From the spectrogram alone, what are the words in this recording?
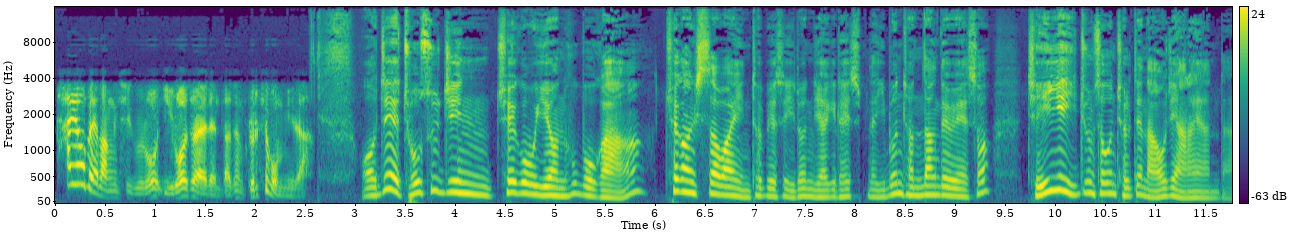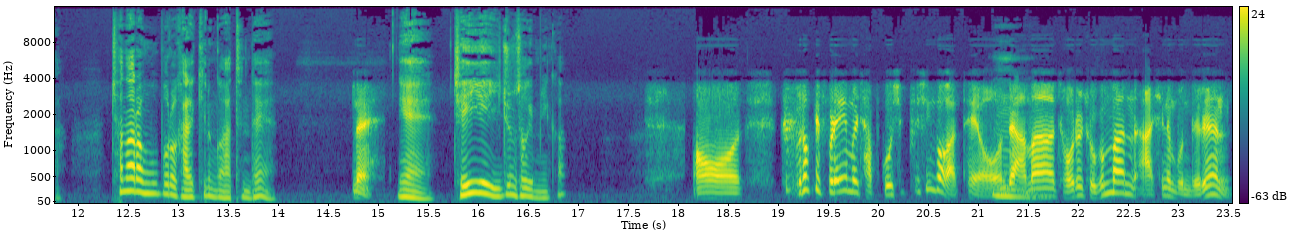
타협의 방식으로 이루어져야 된다. 저는 그렇게 봅니다. 어제 조수진 최고위원 후보가 최강 시사와의 인터뷰에서 이런 이야기를 했습니다. 이번 전당대회에서 제2의 이준석은 절대 나오지 않아야 한다. 천하람 후보를 가리키는 것 같은데. 네. 예. 제2의 이준석입니까? 어, 그렇게 프레임을 잡고 싶으신 것 같아요. 근데 음. 아마 저를 조금만 아시는 분들은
